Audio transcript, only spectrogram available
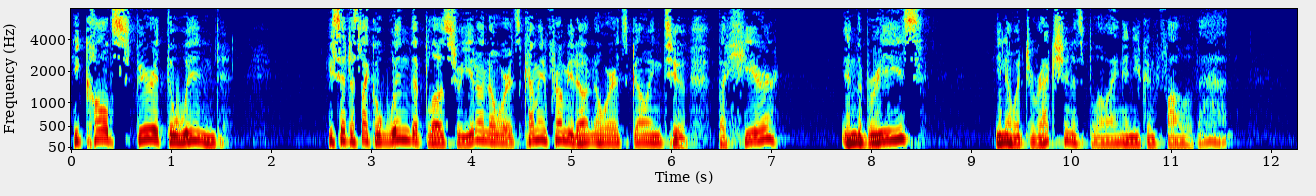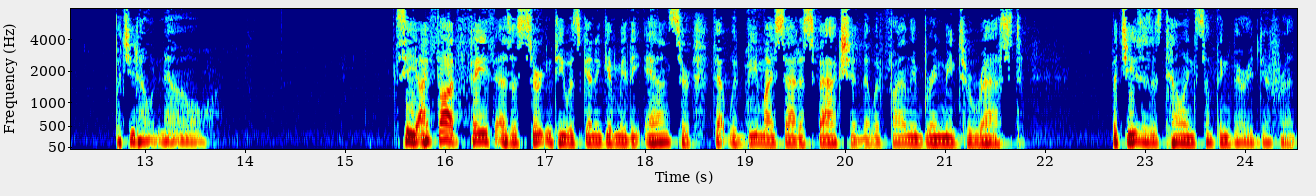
He called Spirit the wind. He said it's like a wind that blows through. You don't know where it's coming from, you don't know where it's going to. But here, in the breeze, you know what direction is blowing and you can follow that. But you don't know. See, I thought faith as a certainty was going to give me the answer that would be my satisfaction, that would finally bring me to rest. But Jesus is telling something very different.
